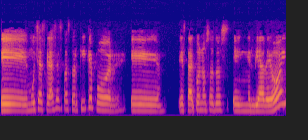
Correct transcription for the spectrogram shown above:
Eh, muchas gracias, Pastor Quique, por estar con nosotros en el día de hoy.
